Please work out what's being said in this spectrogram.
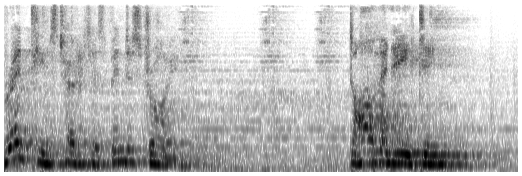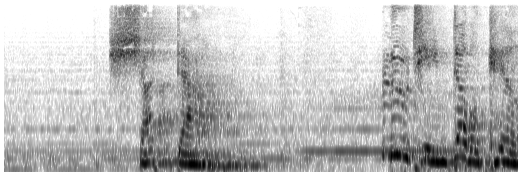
Red Team's turret has been destroyed. Dominating. Shut down. Blue team double kill.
